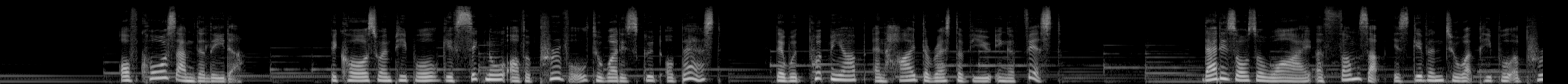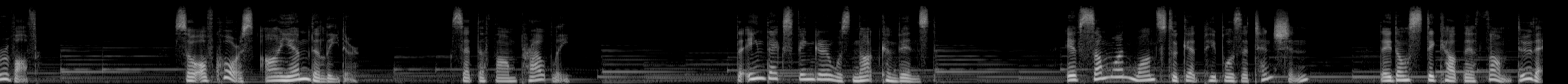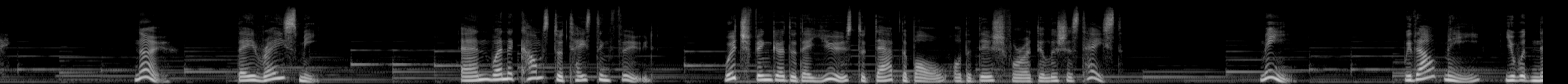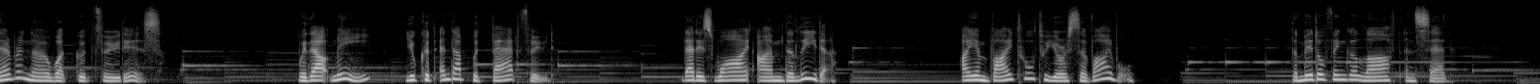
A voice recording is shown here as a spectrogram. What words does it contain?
Of course, I'm the leader. Because when people give signal of approval to what is good or best, they would put me up and hide the rest of you in a fist. That is also why a thumbs up is given to what people approve of. So, of course, I am the leader, said the thumb proudly. The index finger was not convinced. If someone wants to get people's attention, they don't stick out their thumb, do they? No, they raise me. And when it comes to tasting food, which finger do they use to dab the bowl or the dish for a delicious taste? Me. Without me, you would never know what good food is. Without me, you could end up with bad food. That is why I'm the leader I am vital to your survival. The middle finger laughed and said,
